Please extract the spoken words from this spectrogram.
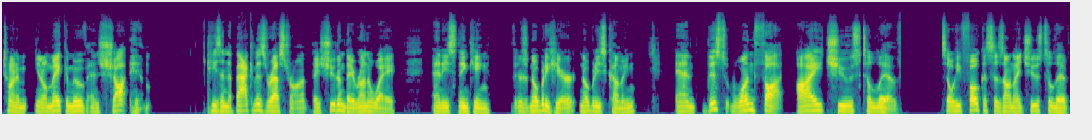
trying to, you know, make a move and shot him. He's in the back of his restaurant. They shoot him, they run away, and he's thinking, there's nobody here, nobody's coming. And this one thought, I choose to live. So he focuses on I choose to live.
